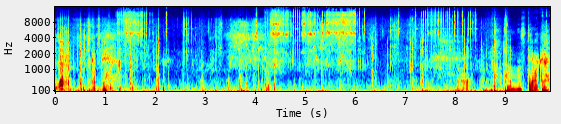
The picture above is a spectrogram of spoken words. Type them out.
Взяв. остряка.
